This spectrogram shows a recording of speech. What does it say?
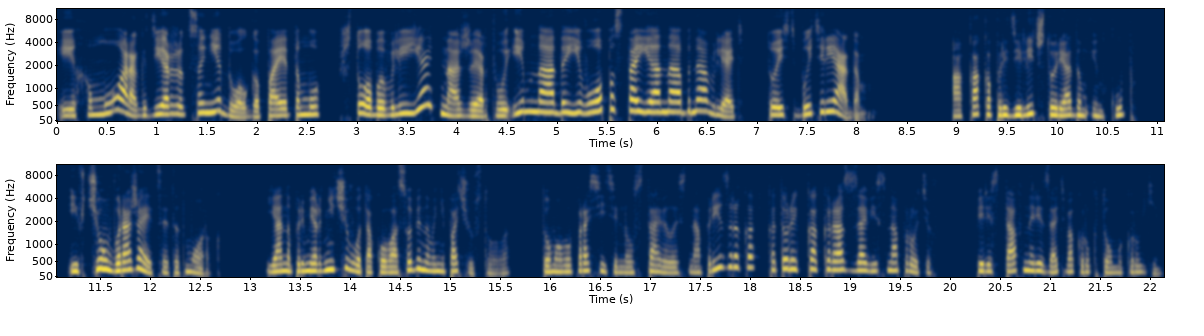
«Их морок держится недолго, поэтому, чтобы влиять на жертву, им надо его постоянно обновлять, то есть быть рядом». А как определить, что рядом инкуб? И в чем выражается этот морок? Я, например, ничего такого особенного не почувствовала. Тома вопросительно уставилась на призрака, который как раз завис напротив, перестав нарезать вокруг Тома круги.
